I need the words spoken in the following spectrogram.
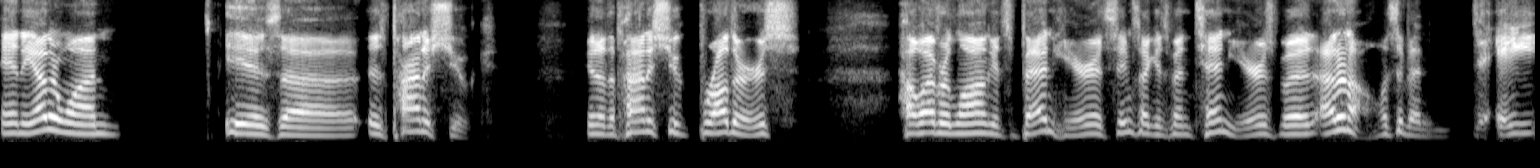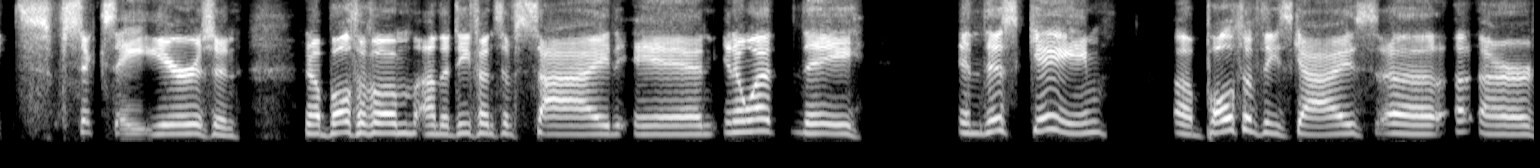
And the other one is, uh, is Panasiuk. You know, the Panasiuk brothers, however long it's been here, it seems like it's been 10 years, but I don't know. What's it been? Eight, six, eight years. And, you know, both of them on the defensive side. And you know what? They, in this game, uh, both of these guys uh, uh are,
